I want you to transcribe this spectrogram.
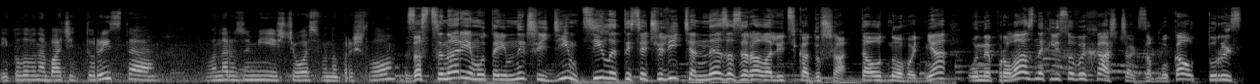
І коли вона бачить туриста, вона розуміє, що ось воно прийшло. За сценарієм у таємничий дім ціле тисячоліття не зазирала людська душа. Та одного дня у непролазних лісових хащах заблукав турист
